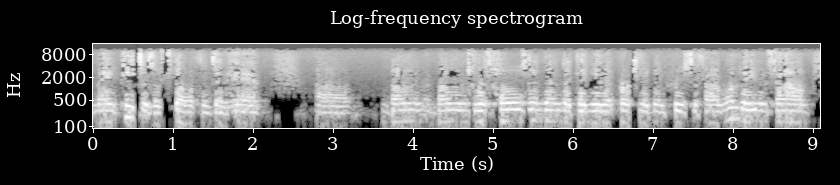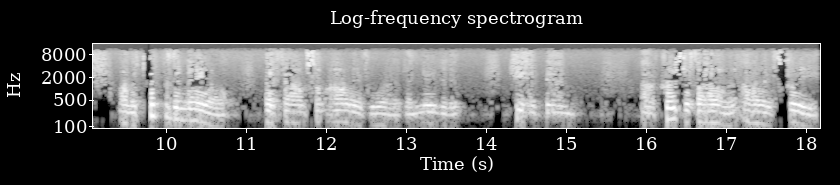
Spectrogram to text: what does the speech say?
remain pieces of skeletons that had uh, bone, bones with holes in them that they knew that person had been crucified. One they even found on the tip of the nail, they found some olive wood and knew that Uh, crucified on an olive tree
